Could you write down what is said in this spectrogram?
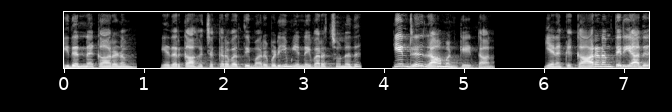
இதென்ன காரணம்? எதற்காக சக்கரவர்த்தி மறுபடியும் என்னை வரச் சொன்னது? என்று ராமன் கேட்டான். எனக்கு காரணம் தெரியாது.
